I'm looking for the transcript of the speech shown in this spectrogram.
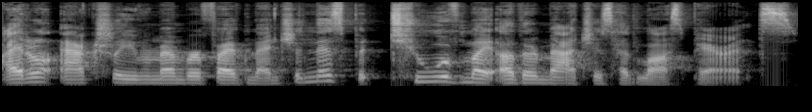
I- don't actually remember if I've mentioned this, but two of my other matches had lost parents.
